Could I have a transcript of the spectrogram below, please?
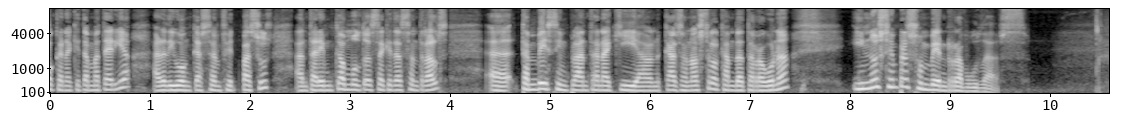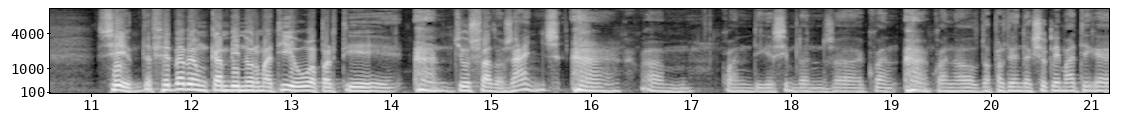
poc en aquesta matèria, ara diuen que s'han fet passos, entenem que moltes d'aquestes centrals eh, també s'implanten aquí a casa nostra, al Camp de Tarragona, i no sempre són ben rebudes. Sí, de fet va haver un canvi normatiu a partir, just fa dos anys, quan, diguéssim, doncs, eh, quan, quan el Departament d'Acció Climàtica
